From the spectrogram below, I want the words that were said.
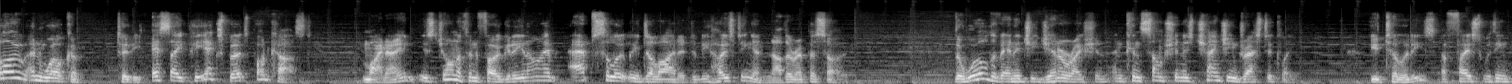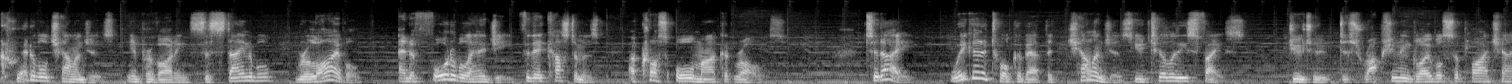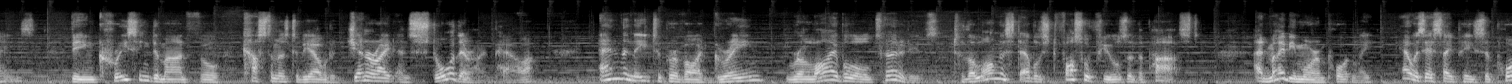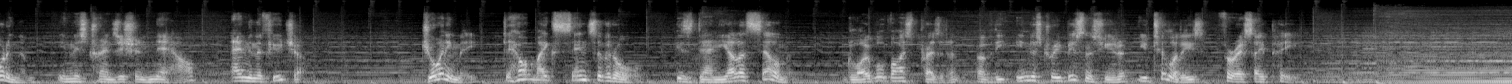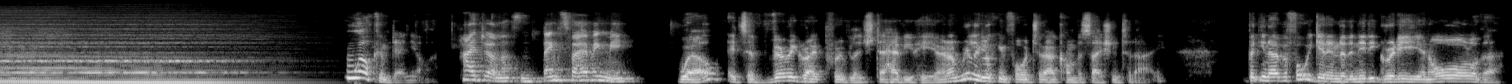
Hello and welcome to the SAP Experts Podcast. My name is Jonathan Fogarty and I am absolutely delighted to be hosting another episode. The world of energy generation and consumption is changing drastically. Utilities are faced with incredible challenges in providing sustainable, reliable, and affordable energy for their customers across all market roles. Today, we're going to talk about the challenges utilities face due to disruption in global supply chains, the increasing demand for customers to be able to generate and store their own power, and the need to provide green, reliable alternatives to the long established fossil fuels of the past. And maybe more importantly, how is SAP supporting them in this transition now and in the future? Joining me to help make sense of it all is Daniela Selman, Global Vice President of the Industry Business Unit Utilities for SAP. Welcome, Daniela. Hi, Jonathan. Thanks for having me. Well, it's a very great privilege to have you here, and I'm really looking forward to our conversation today. But, you know, before we get into the nitty gritty and all of the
